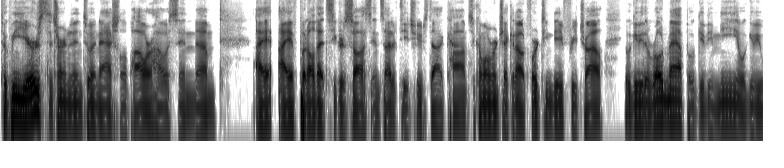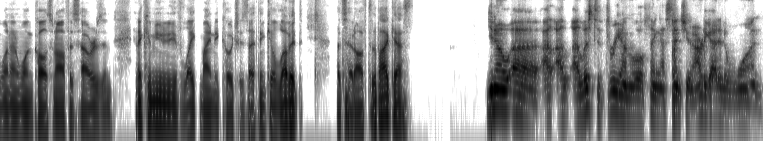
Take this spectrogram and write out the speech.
took me years to turn it into a national powerhouse. And um, I I have put all that secret sauce inside of teachhoops.com. So come over and check it out. 14 day free trial. It will give you the roadmap. It will give you me. It will give you one on one calls and office hours and, and a community of like minded coaches. I think you'll love it. Let's head off to the podcast. You know, uh, I, I, listed three on the little thing I sent you, and I already got into one.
